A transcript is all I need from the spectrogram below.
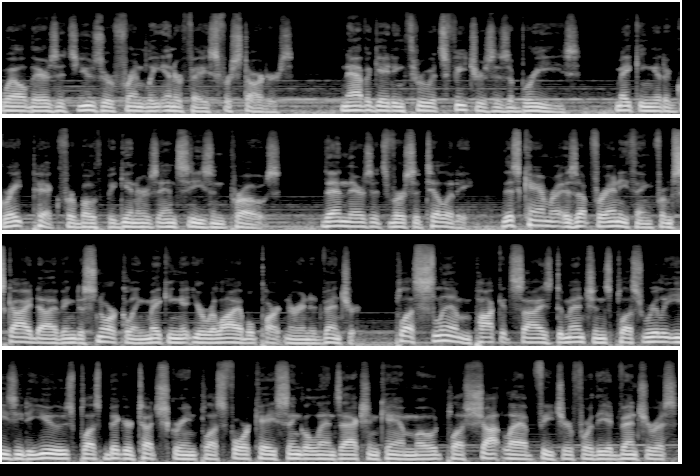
Well, there's its user-friendly interface for starters. Navigating through its features is a breeze, making it a great pick for both beginners and seasoned pros. Then there's its versatility. This camera is up for anything from skydiving to snorkeling, making it your reliable partner in adventure. Plus slim, pocket-sized dimensions, plus really easy to use, plus bigger touchscreen, plus 4K single-lens action cam mode, plus ShotLab feature for the adventurous.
